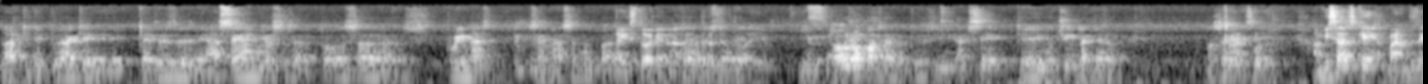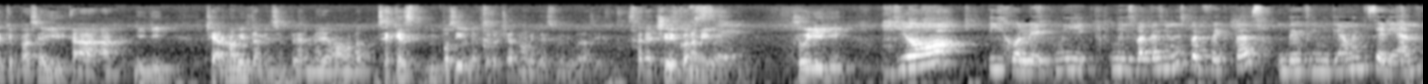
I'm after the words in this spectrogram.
la arquitectura que, que hay desde hace años o sea todas esas ruinas Ujú. se me hace muy padre La historia, ¿no? Detrás de todo ello. y Sí. toda Europa o sea lo que es así antes de- que hay mucho Inglaterra no sé Ah, sí. A mí, ¿sabes que Antes de que pase ahí a Gigi, Chernobyl también siempre me ha llamado la Sé que es imposible, pero Chernobyl es un lugar así. Estaría chido ir con amigos. Sí. ¿Tú, Gigi? Yo, híjole, mi- mis vacaciones perfectas definitivamente serían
